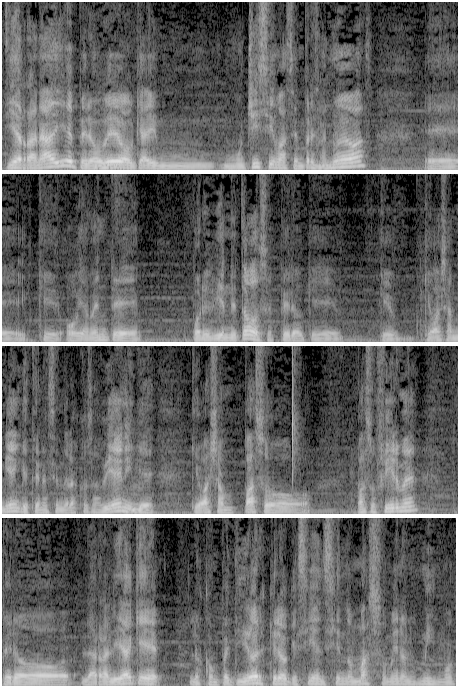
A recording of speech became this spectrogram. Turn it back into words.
tierra a nadie, pero Mm. veo que hay muchísimas empresas Mm. nuevas eh, que obviamente por el bien de todos espero que, que- que vayan bien, que estén haciendo las cosas bien y Mm. que, que vayan paso, paso firme, pero la realidad que los competidores creo que siguen siendo más o menos los mismos.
